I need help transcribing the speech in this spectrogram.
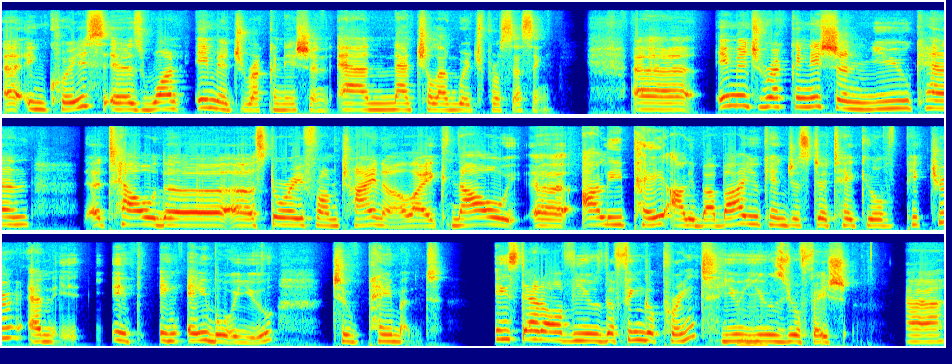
uh, increase is one image recognition and natural language processing. Uh, image recognition, you can uh, tell the uh, story from China. Like now, uh, Alipay, Alibaba, you can just uh, take your picture and it enable you to payment. Instead of use the fingerprint, you mm-hmm. use your face. Uh,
